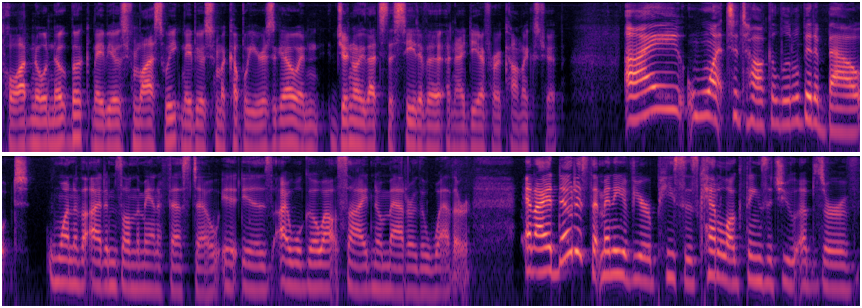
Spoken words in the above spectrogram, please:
pull out an old notebook. Maybe it was from last week, maybe it was from a couple years ago, and generally that's the seed of a, an idea for a comic strip. I want to talk a little bit about one of the items on the manifesto. It is I will go outside no matter the weather. And I had noticed that many of your pieces catalog things that you observe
